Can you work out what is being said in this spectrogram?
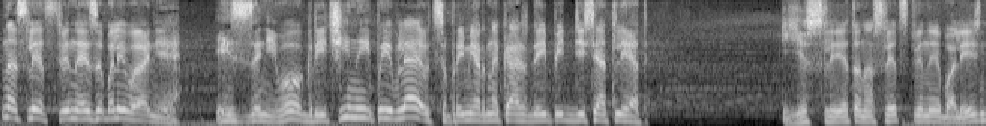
наследственное заболевание. Из-за него гречины и появляются примерно каждые 50 лет. Если это наследственная болезнь,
